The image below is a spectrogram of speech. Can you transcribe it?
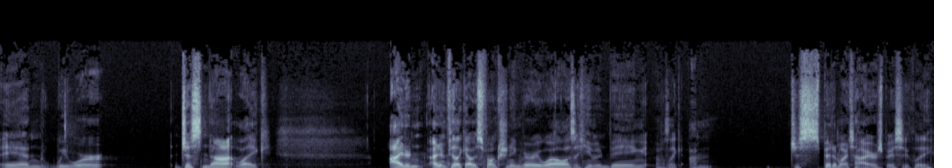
and we were just not like. I didn't. I didn't feel like I was functioning very well as a human being. I was like, I'm just spitting my tires basically.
